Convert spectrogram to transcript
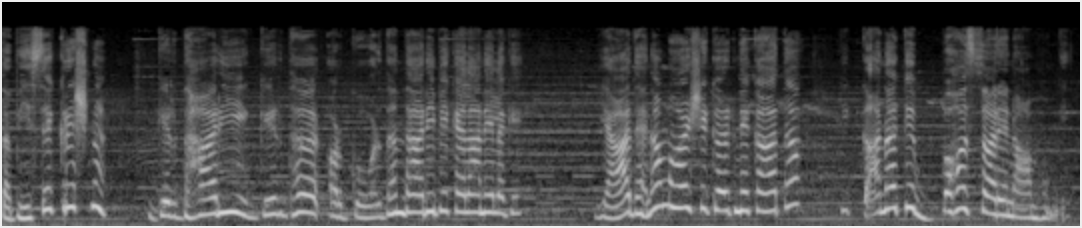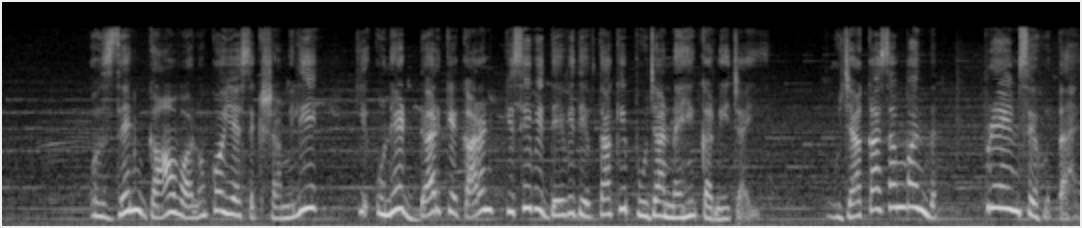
तभी से कृष्ण गिरधारी, गिरधर और गोवर्धनधारी भी कहलाने लगे। याद है ना महर्षि गर्ग ने कहा था कि काना के बहुत सारे नाम होंगे। उस दिन गाँव वालों को यह शिक्षा मिली कि उन्हें डर के कारण किसी भी देवी देवता की पूजा नहीं करनी चाहिए। पूजा का संबंध प्रेम से होता है।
